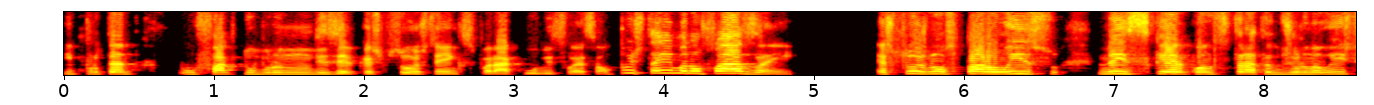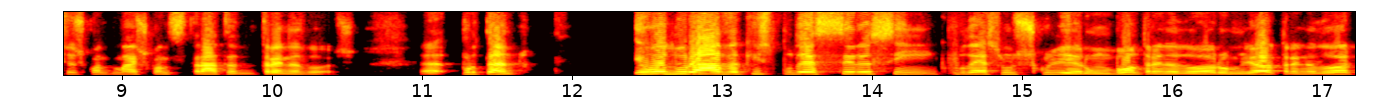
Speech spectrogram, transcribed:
E, portanto, o facto do Bruno me dizer que as pessoas têm que separar clube e seleção, pois têm, mas não fazem. As pessoas não separam isso, nem sequer quando se trata de jornalistas, quanto mais quando se trata de treinadores. Uh, portanto, eu adorava que isto pudesse ser assim, que pudéssemos escolher um bom treinador, o melhor treinador,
